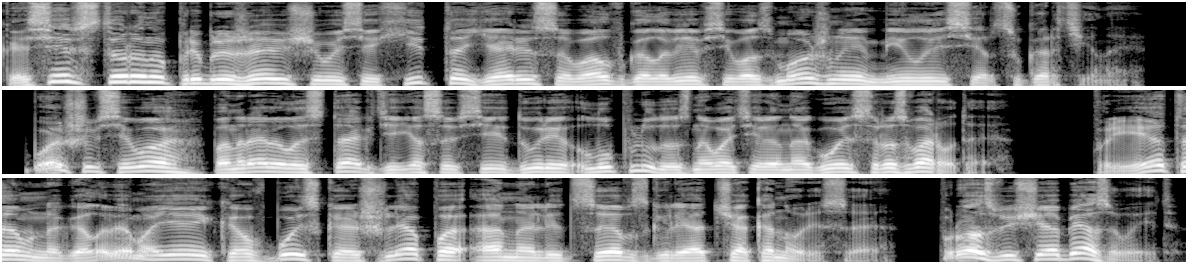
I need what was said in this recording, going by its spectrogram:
Косясь в сторону приближающегося хита, я рисовал в голове всевозможные милые сердцу картины. Больше всего понравилось так, где я со всей дури луплю дознавателя ногой с разворота. При этом на голове моей ковбойская шляпа, а на лице взгляд Чака Норриса. Прозвище обязывает.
